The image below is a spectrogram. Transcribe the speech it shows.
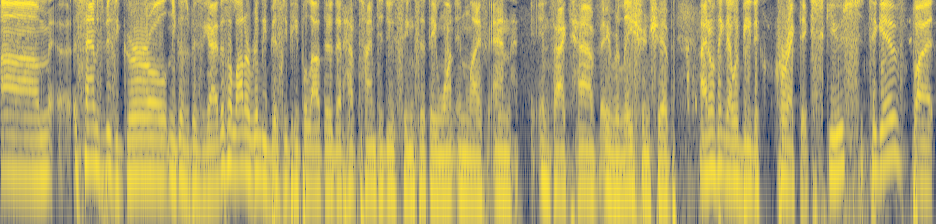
Um, Sam's a busy girl. Nico's a busy guy. There's a lot of really busy people out there that have time to do things that they want in life and, in fact, have a relationship. I don't think that would be the correct excuse to give, but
